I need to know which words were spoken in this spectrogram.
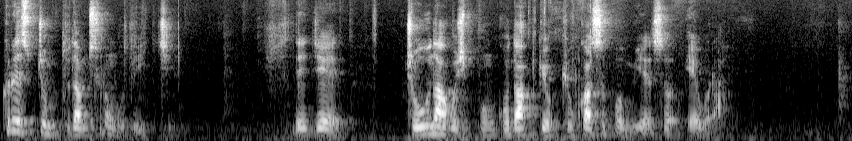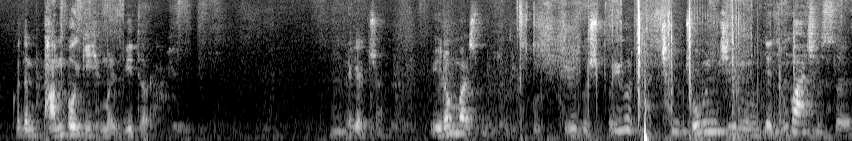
그래서 좀 부담스러운 것도 있지. 근데 이제 조언하고 싶은 고등학교 교과서 범위에서 애워라. 그다음 반복의 힘을 믿어라. 알겠죠? 이런 말씀 드리고, 싶어. 이거 참 좋은 질문인데 누가 하셨어요?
